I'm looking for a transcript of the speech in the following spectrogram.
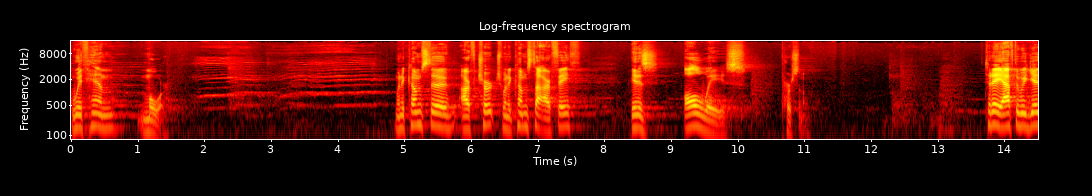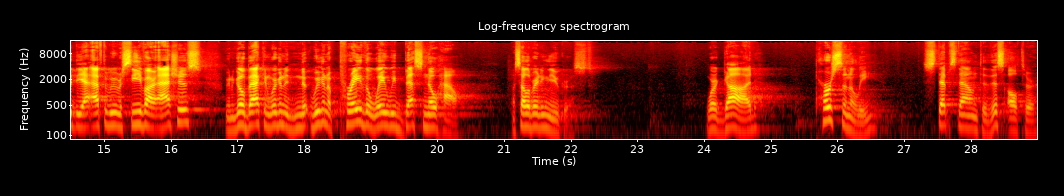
with him more. When it comes to our church, when it comes to our faith, it is always personal. Today, after we, get the, after we receive our ashes, we're going to go back and we're going to, we're going to pray the way we best know how by celebrating the Eucharist, where God personally steps down to this altar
